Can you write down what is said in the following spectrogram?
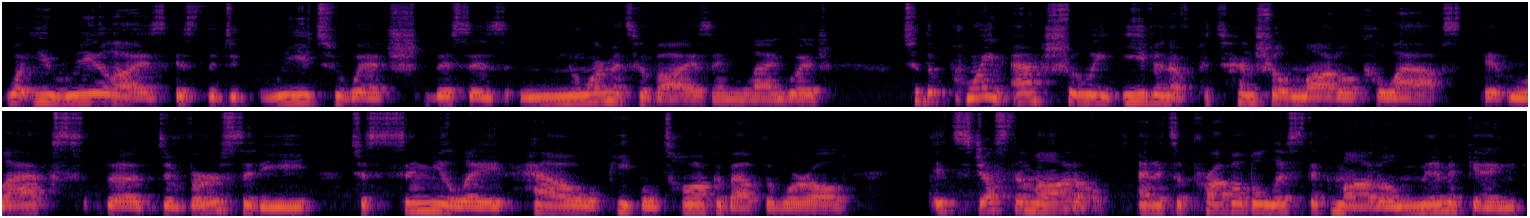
What you realize is the degree to which this is normativizing language to the point actually even of potential model collapse. It lacks the diversity to simulate how people talk about the world. It's just a model, and it's a probabilistic model mimicking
